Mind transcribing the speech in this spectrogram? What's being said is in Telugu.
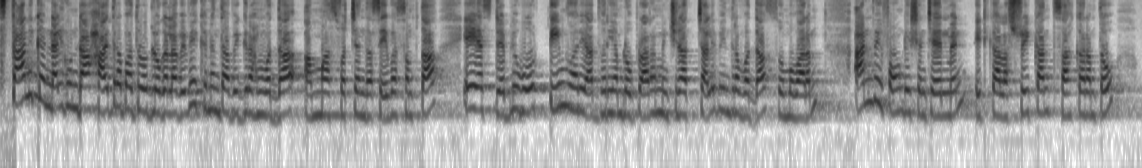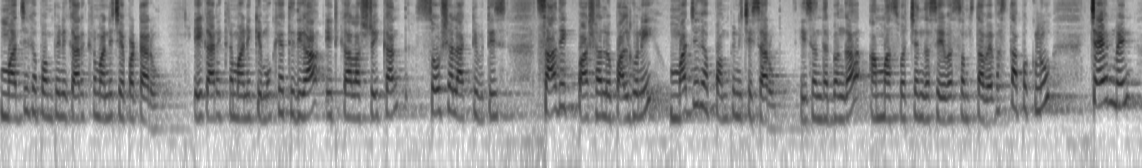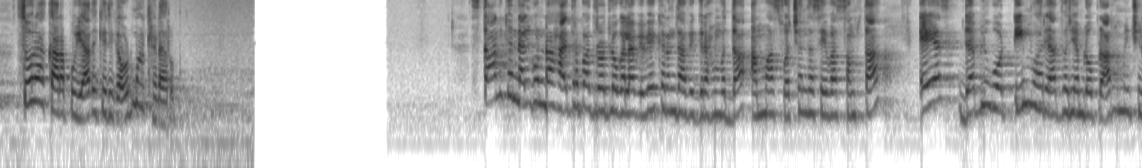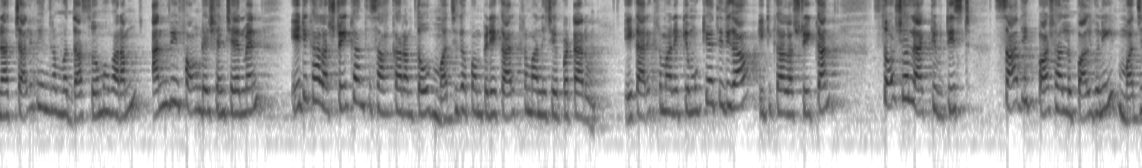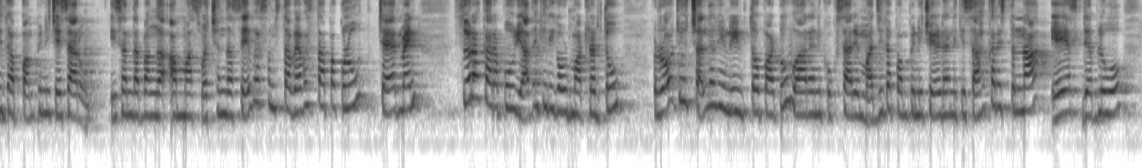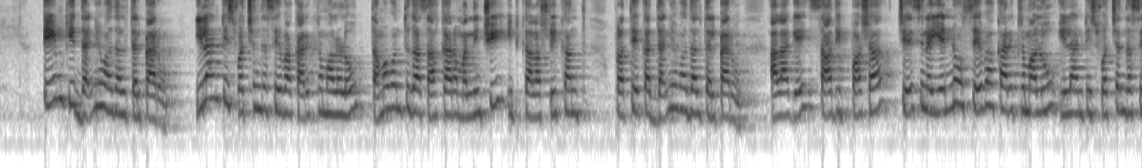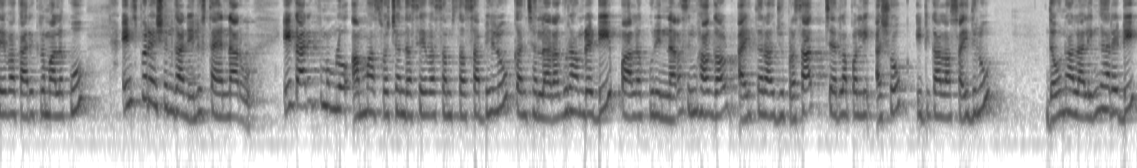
స్థానిక నల్గొండ హైదరాబాద్ రోడ్లో గల వివేకానంద విగ్రహం వద్ద అమ్మ స్వచ్ఛంద సేవా సంస్థ ఏఎస్డబ్ల్యూఓ టీం వారి ఆధ్వర్యంలో ప్రారంభించిన చలివేంద్రం వద్ద సోమవారం anyway foundation chairman Itikala Srikanth సహకారంతో మజ్జిగ పంపిణీ కార్యక్రమాన్ని చేపట్టారు. ఈ కార్యక్రమానికి ముఖ్య అతిథిగా ఇటికాల శ్రీకాంత్ సోషల్ యాక్టివిటీస్ సాదిక్ పాషాలో పాల్గొని మజ్జిగ పంపిణీ చేశారు. ఈ సందర్భంగా అమ్మ స్వచ్ఛంద సేవా సంస్థ వ్యవస్థాపకులు చైర్మన్ సూరాకారపు యాదగిరి గౌడ్ మాట్లాడారు. స్థానిక నల్గొండ హైదరాబాద్ రోడ్లో గల వివేకానంద విగ్రహం వద్ద అమ్మ స్వచ్ఛంద సేవా సంస్థ ఏఎస్డబ్ల్యూఓ టీం వారి ఆధ్వర్యంలో ప్రారంభించిన చలివేంద్రం వద్ద సోమవారం అన్వి ఫౌండేషన్ చైర్మన్ ఇటికాల శ్రీకాంత్ సహకారంతో మజ్జిగ పంపిణీ కార్యక్రమాన్ని చేపట్టారు. ఈ కార్యక్రమానికి ముఖ్య అతిథిగా ఇటికాల శ్రీకాంత్ సోషల్ యాక్టివిటీస్ట్ సాదిక్ పాషాలు పాల్గొని మజ్జిగ పంపిణీ చేశారు. ఈ సందర్భంగా అమ్మ స్వచ్ఛంద సేవా సంస్థ వ్యవస్థాపకులు చైర్మన్ సురాకరపు యాదగిరి గౌడ్ మాట్లాడుతూ రోజు చల్లని నీటితో పాటు వారానికి ఒకసారి మజ్జిగ పంపిణీ చేయడానికి సహకరిస్తున్న ఏఎస్డబ్ల్యూఓ టీంకి ధన్యవాదాలు తెలిపారు. ఇలాంటి స్వచ్ఛంద సేవా కార్యక్రమాలలో తమ వంతుగా సహకారం అందించి ఇటికాల శ్రీకాంత్ ప్రత్యేక ధన్యవాదాలు తెలిపారు. అలాగే సాదిక్ పాషా చేసిన ఎన్నో సేవా కార్యక్రమాలు ఇలాంటి స్వచ్ఛంద సేవా కార్యక్రమాలకు ఇన్స్పిరేషన్గా నిలుస్తాయన్నారు. ఈ కార్యక్రమంలో అమ్మ స్వచ్ఛంద సేవా సంస్థ సభ్యులు కంచర్ల రఘురాం రెడ్డి పాలకూరి నరసింహగౌడ్ ఐతరాజు ప్రసాద్ చెర్లపల్లి అశోక్ ఇటికాల సైదులు దౌనాల లింగారెడ్డి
